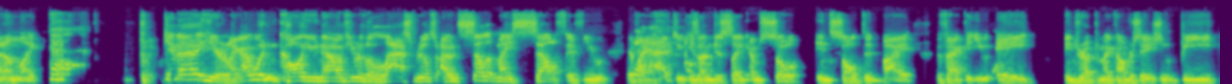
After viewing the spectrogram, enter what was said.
And I'm like, "Get out of here!" Like I wouldn't call you now if you were the last realtor. I would sell it myself if you if I had to, because I'm just like I'm so insulted by the fact that you a interrupted my conversation, b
